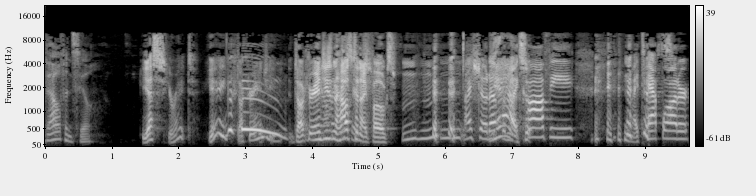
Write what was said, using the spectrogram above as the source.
The elephant seal. Yes, you're right. Yay, Dr. Angie. Dr. Angie's in the house research. tonight, folks. hmm hmm I showed up Yeah, with my so- coffee and my tap water.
